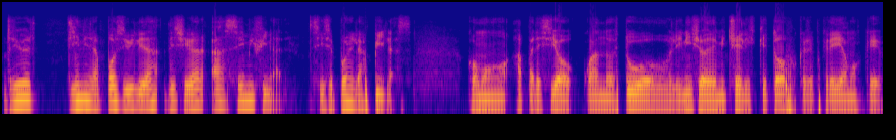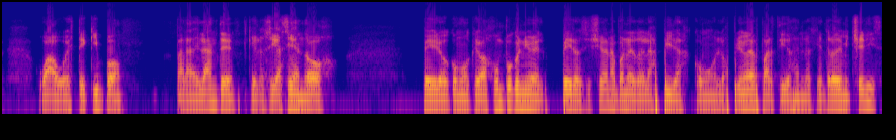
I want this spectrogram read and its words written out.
River tiene la posibilidad de llegar a semifinal, si se pone las pilas, como apareció cuando estuvo el inicio de Michelis, que todos creíamos que, wow, este equipo para adelante, que lo siga haciendo, ojo. Pero como que bajó un poco el nivel. Pero si llegan a ponerle las pilas, como los primeros partidos en los que entró de Michelis,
